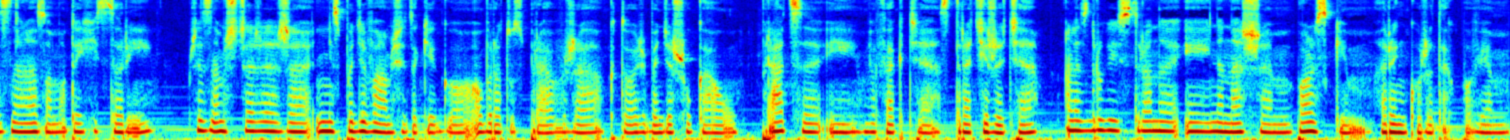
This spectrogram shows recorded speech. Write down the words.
znalazłam o tej historii. Przyznam szczerze, że nie spodziewałam się takiego obrotu spraw, że ktoś będzie szukał pracy i w efekcie straci życie ale z drugiej strony i na naszym polskim rynku, że tak powiem,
